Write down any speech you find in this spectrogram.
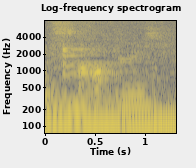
and stalkers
